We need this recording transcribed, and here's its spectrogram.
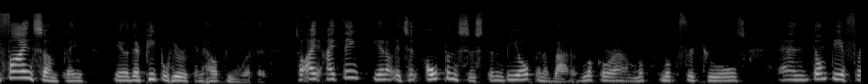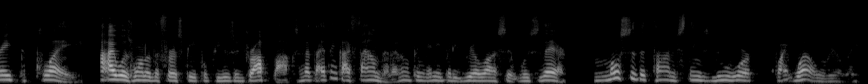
find something, you know, there are people here who can help you with it. So I, I, think, you know, it's an open system. Be open about it. Look around, look, look for tools, and don't be afraid to play. I was one of the first people to use a Dropbox. In fact, I think I found it. I don't think anybody realized it was there. Most of the times things do work quite well, really.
